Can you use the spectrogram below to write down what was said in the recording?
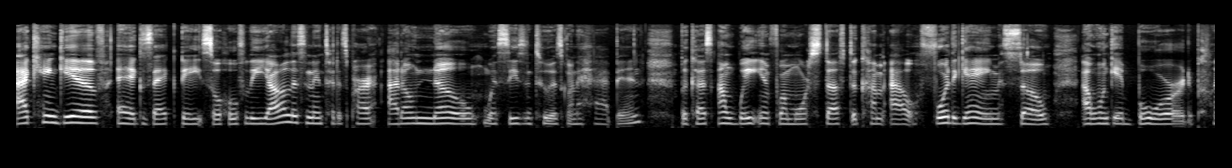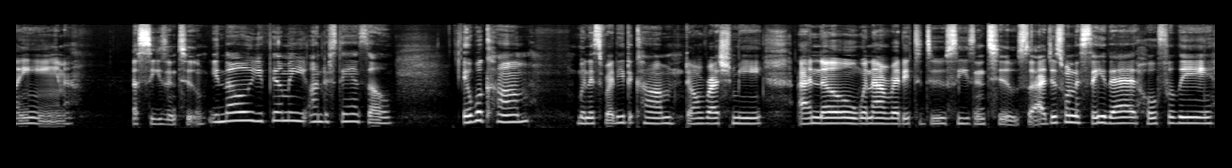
I can't give an exact date. So hopefully y'all listening to this part, I don't know when season two is going to happen because I'm waiting for more stuff to come out for the game. So I won't get bored playing a season two. You know, you feel me? You understand? So it will come when it's ready to come. Don't rush me. I know when I'm ready to do season two. So I just want to say that. Hopefully,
